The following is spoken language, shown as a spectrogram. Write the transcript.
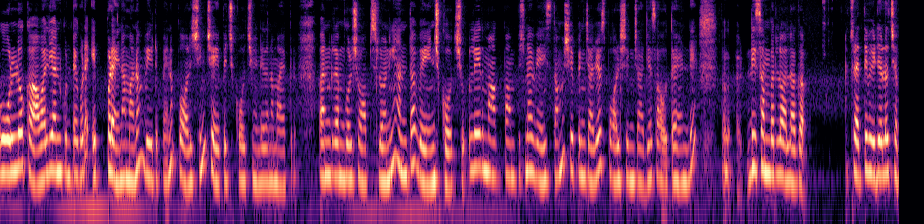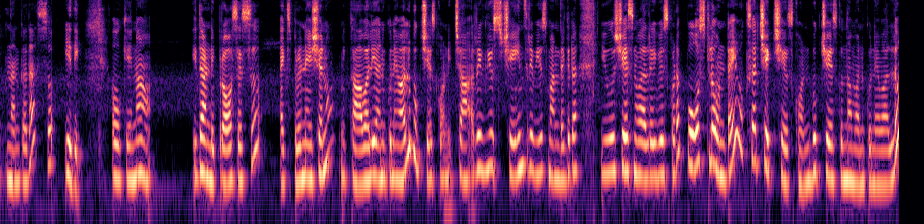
గోల్డ్లో కావాలి అనుకుంటే కూడా ఎప్పుడైనా మనం వీటిపైన పాలిషింగ్ చేయించుకోవచ్చు అండి. ఏదైనా మైక్రో వన్ గ్రామ్ గోల్డ్ షాప్స్లోని అంతా వేయించుకోవచ్చు. లేదు మాకు పంపించిన వేయిస్తాము. షిప్పింగ్ ఛార్జెస్ పాలిషింగ్ ఛార్జెస్ అవుతాయండి. డిసెంబర్లో అలాగా ప్రతి వీడియోలో చెప్తున్నాను కదా? సో ఇది. ఓకేనా? ఇదండి ప్రాసెస్. ఎక్స్ప్లెనేషను మీకు కావాలి అనుకునే వాళ్ళు బుక్ చేసుకోండి. చా రివ్యూస్ చైన్స్ రివ్యూస్ మన దగ్గర యూజ్ చేసిన వాళ్ళ రివ్యూస్ కూడా పోస్ట్లో ఉంటాయి. ఒకసారి చెక్ చేసుకోండి. బుక్ చేసుకుందాం అనుకునే వాళ్ళు.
